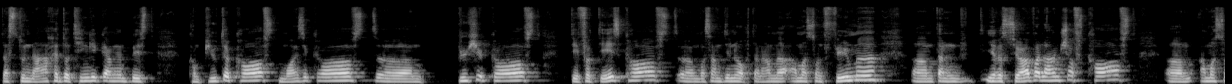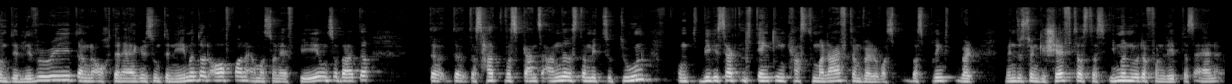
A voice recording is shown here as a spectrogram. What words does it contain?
dass du nachher dorthin gegangen bist, Computer kaufst, Mäuse kaufst, äh, Bücher kaufst, DVDs kaufst, äh, was haben die noch? Dann haben wir Amazon Filme, äh, dann ihre Serverlandschaft kaufst, ähm, Amazon Delivery, dann auch dein eigenes Unternehmen dort aufbauen, Amazon FBA und so weiter. Da, da, das hat was ganz anderes damit zu tun. Und wie gesagt, ich denke in Customer Lifetime Value, was, was bringt, weil wenn du so ein Geschäft hast, das immer nur davon lebt, dass eine,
